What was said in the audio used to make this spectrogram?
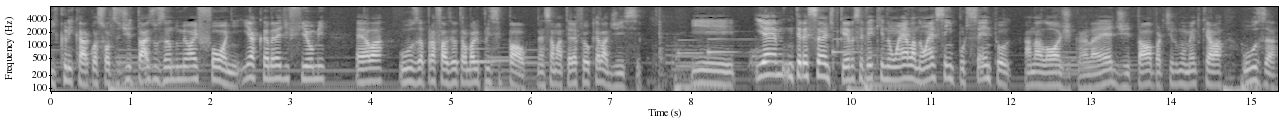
e clicar com as fotos digitais usando o meu iPhone e a câmera de filme ela usa para fazer o trabalho principal. Nessa matéria foi o que ela disse. E, e é interessante porque você vê que não ela não é 100% analógica, ela é digital a partir do momento que ela usa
